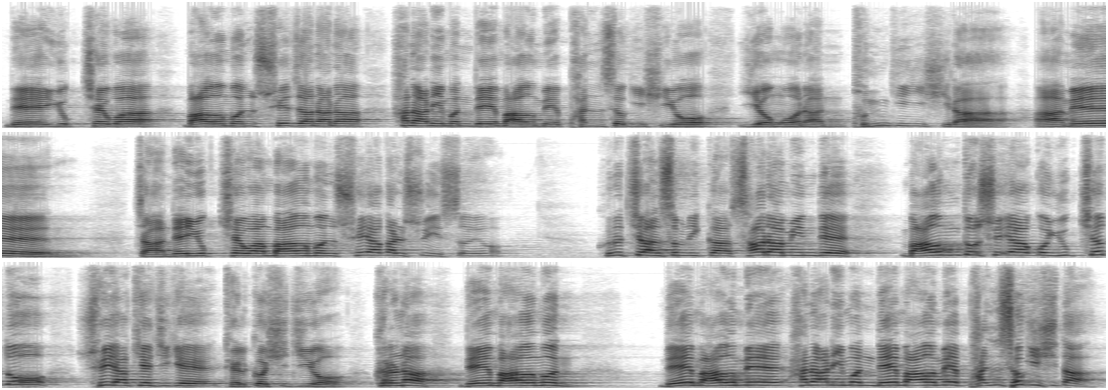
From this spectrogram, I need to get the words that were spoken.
내 육체와 마음은 쇠잔하나 하나님은 내 마음의 반석이시요 영원한 분기이시라. 아멘. 자, 내 육체와 마음은 쇠약할 수 있어요. 그렇지 않습니까? 사람인데 마음도 쇠하고 육체도 쇠약해지게 될 것이지요. 그러나 내 마음은 내 마음에 하나님은 내 마음의 반석이시다.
